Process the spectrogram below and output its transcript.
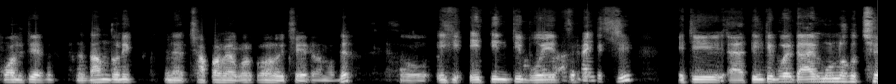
কোয়ালিটি এবং নান্দনিক মানে, ছাপা ব্যবহার করা হয়েছে এটার মধ্যে। তো এই এই তিনটি বইয়ের যে প্যাকেজটি এটি তিনটি বইয়ের গায়ের মূল্য হচ্ছে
